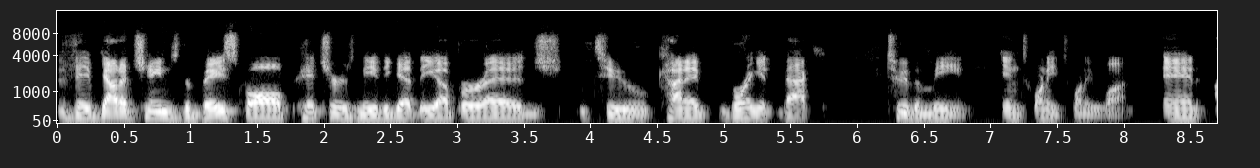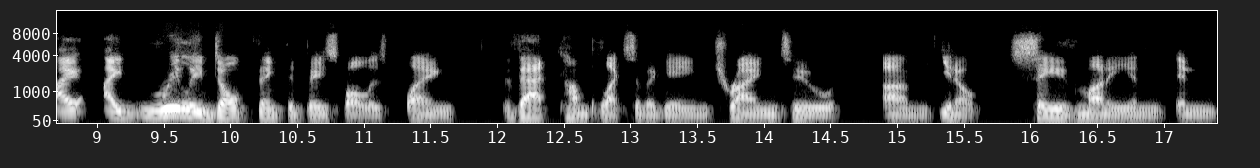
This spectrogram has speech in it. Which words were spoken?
they've got to change the baseball pitchers need to get the upper edge to kind of bring it back to the mean in 2021. And I, I really don't think that baseball is playing that complex of a game, trying to, um, you know, save money and, and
